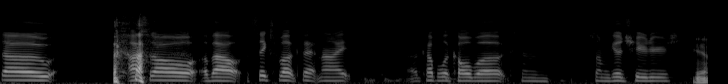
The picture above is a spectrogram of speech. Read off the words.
So I saw about six bucks that night, a couple of cold bucks, and some good shooters. Yeah.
